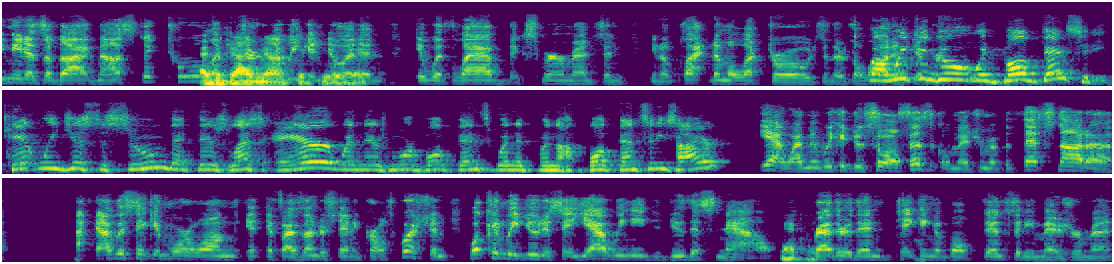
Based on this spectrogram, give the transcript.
You mean as a diagnostic tool? As I a mean, diagnostic we can tool, do it yeah. in, with lab experiments and you know platinum electrodes, and there's a well, lot. Well, we different... can do it with bulk density. Can't we just assume that there's less air when there's more bulk density when it, when the bulk density is higher? Yeah, I mean we could do soil physical measurement, but that's not a I, was thinking more along, if I was understanding Carl's question, what can we do to say, yeah, we need to do this now, exactly. rather than taking a bulk density measurement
